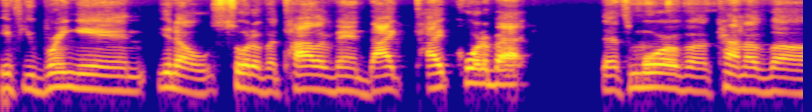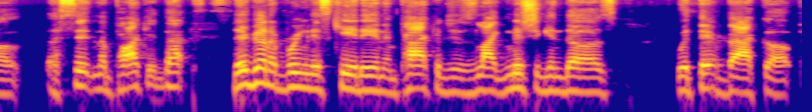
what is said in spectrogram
if you bring in, you know, sort of a Tyler Van Dyke type quarterback that's more of a kind of a, a sit in the pocket. That they're going to bring this kid in in packages like Michigan does with their backup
